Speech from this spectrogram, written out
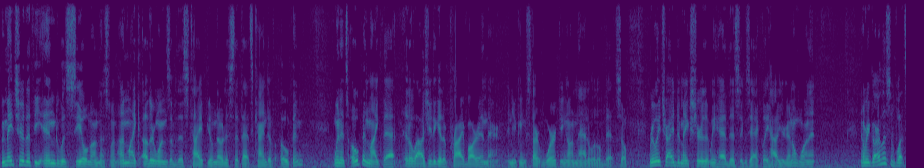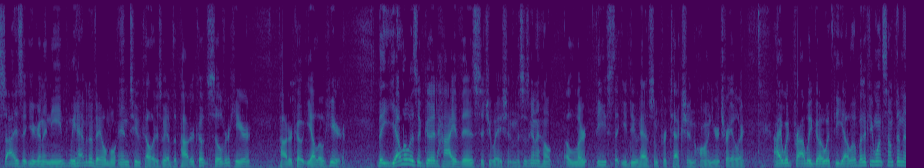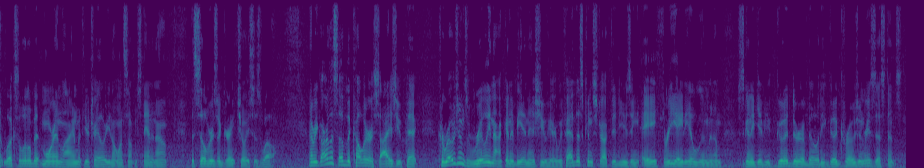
we made sure that the end was sealed on this one. Unlike other ones of this type, you'll notice that that's kind of open. When it's open like that, it allows you to get a pry bar in there and you can start working on that a little bit. So really tried to make sure that we had this exactly how you're gonna want it. Now regardless of what size that you're gonna need, we have it available in two colors. We have the powder coat silver here, powder coat yellow here. The yellow is a good high vis situation. This is gonna help alert thieves that you do have some protection on your trailer. I would probably go with the yellow, but if you want something that looks a little bit more in line with your trailer, you don't want something standing out, the silver is a great choice as well. Now, regardless of the color or size you pick, corrosion's really not going to be an issue here. We've had this constructed using A380 aluminum, which is going to give you good durability, good corrosion resistance.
